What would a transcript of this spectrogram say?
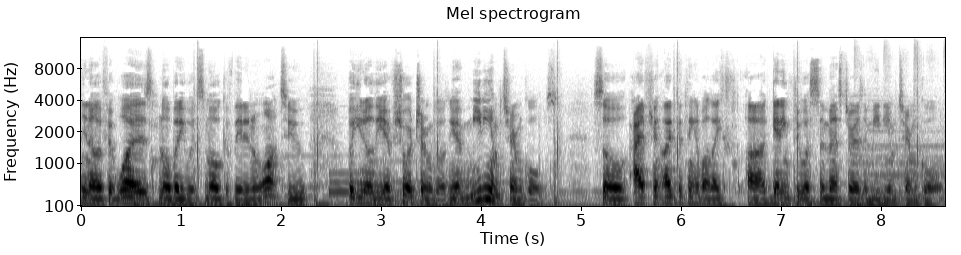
You know, if it was, nobody would smoke if they didn't want to. But you know, you have short-term goals. You have medium-term goals. So I think, like to think about like uh, getting through a semester as a medium-term goal.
